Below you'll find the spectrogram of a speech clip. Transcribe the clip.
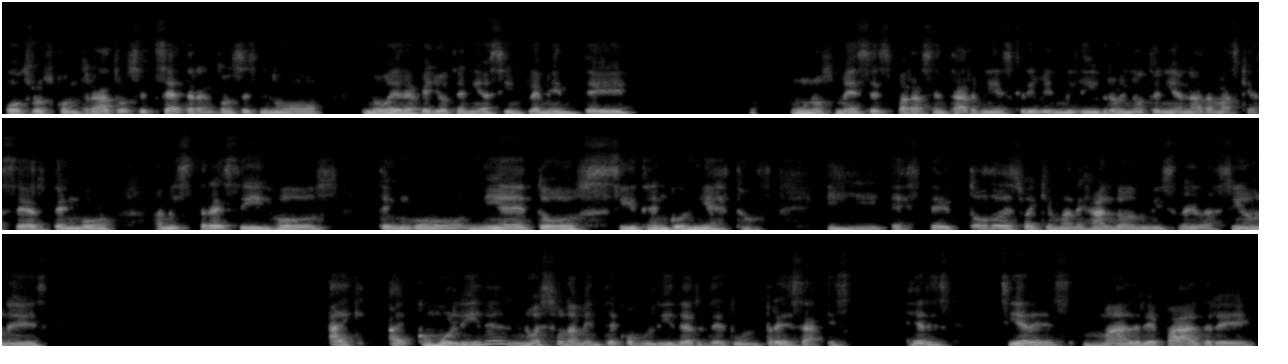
otros contratos, etcétera. Entonces, no, no era que yo tenía simplemente unos meses para sentarme y escribir mi libro y no tenía nada más que hacer. Tengo a mis tres hijos, tengo nietos, sí tengo nietos y este todo eso hay que manejarlo en mis relaciones, hay, como líder, no es solamente como líder de tu empresa, es, eres, si eres madre, padre,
